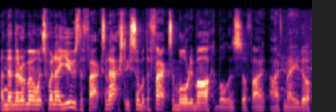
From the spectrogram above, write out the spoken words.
and then there are moments when I use the facts and actually some of the facts are more remarkable than stuff I, I've made up.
